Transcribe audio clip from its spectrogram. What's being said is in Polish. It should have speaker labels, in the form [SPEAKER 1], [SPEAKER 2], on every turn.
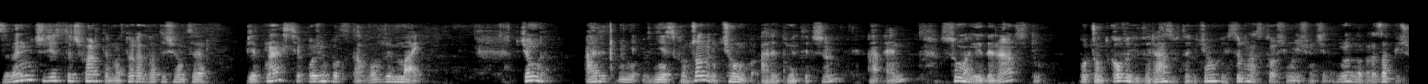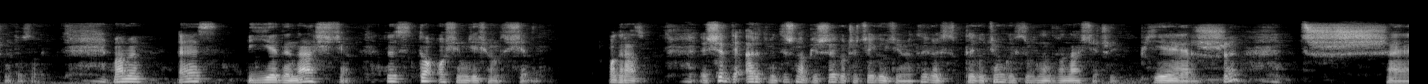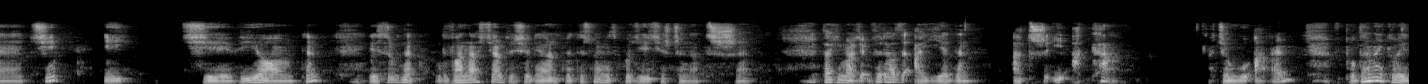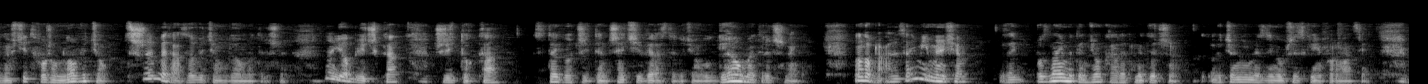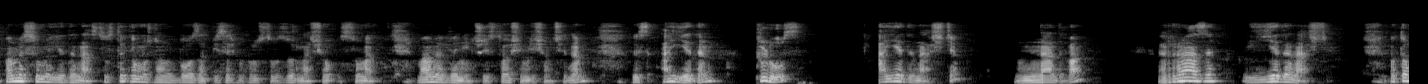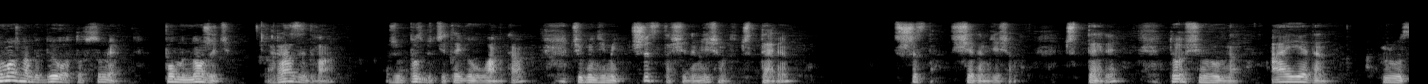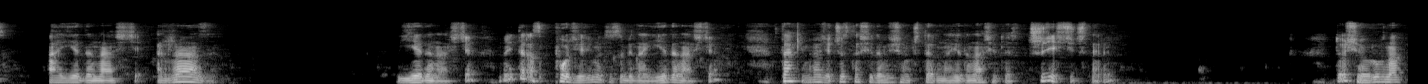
[SPEAKER 1] Zadanie 34. Matura 2015. Poziom podstawowy maj. W, ciągu w nieskończonym ciągu arytmetycznym AN suma 11 początkowych wyrazów tego ciągu jest równa 187. No dobra, zapiszmy to sobie. Mamy S11 to jest 187. Od razu. Średnia arytmetyczna pierwszego, trzeciego i dziewiątego jest, tego ciągu jest równa 12, czyli pierwszy, trzeci i dziewiąty jest równe 12, ale to jest średnia arytmetyczna, więc podzielić jeszcze na 3. W takim razie wyrazy A1, A3 i AK w ciągu AN w podanej kolejności tworzą nowy ciąg, trzywyrazowy ciąg geometryczny. No i obliczka, czyli to K z tego, czyli ten trzeci wyraz tego ciągu geometrycznego. No dobra, ale zajmijmy się, poznajmy ten ciąg arytmetyczny, wyciągnijmy z niego wszystkie informacje. Mamy sumę 11, z tego można by było zapisać po prostu wzór na sumę. Mamy wynik, czyli 187, to jest A1 plus A11 na 2 razy 11. No to można by było to w sumie pomnożyć razy 2, żeby pozbyć się tego ułamka, czyli będziemy mieć 374, 374, to się równa A1 plus A11 razy 11. No i teraz podzielimy to sobie na 11. W takim razie 374 na 11 to jest 34. To się równa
